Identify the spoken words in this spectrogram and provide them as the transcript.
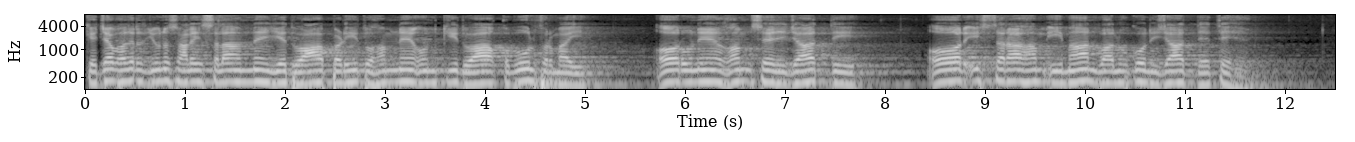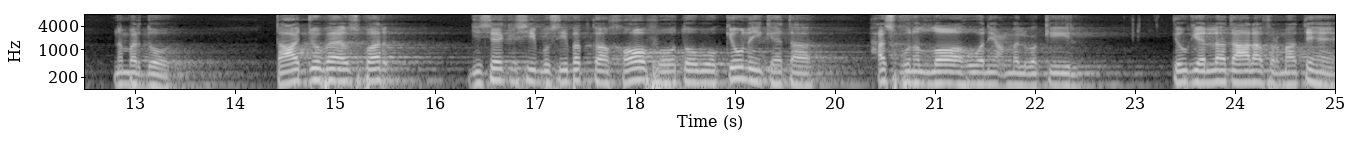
کہ جب حضرت یونس علیہ السلام نے یہ دعا پڑھی تو ہم نے ان کی دعا قبول فرمائی اور انہیں غم سے نجات دی اور اس طرح ہم ایمان والوں کو نجات دیتے ہیں۔ نمبر دو۔ تعجب ہے اس پر، جسے کسی مصیبت کا خوف ہو تو وہ کیوں نہیں کہتا حسب اللہ و نعم الوکیل۔ کیونکہ اللہ تعالیٰ فرماتے ہیں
